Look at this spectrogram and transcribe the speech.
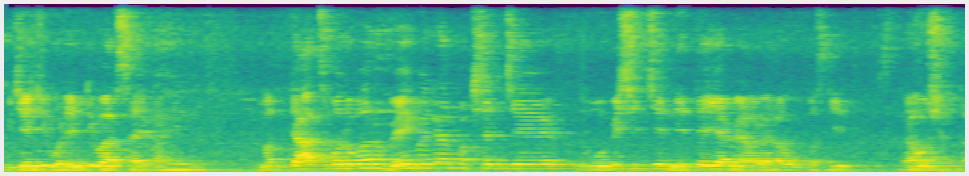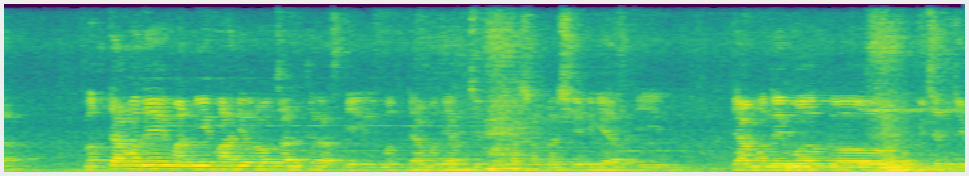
विजयजी वडेट्टीवार साहेब आहेत. मग त्याचबरोबर वेगवेगळ्या पक्षांचे ओबीसीचे नेते या मेळाव्याला उपस्थित राहू शकतात. मग त्यामध्ये माननीय महादेवराव जानकर असतील मग त्यामध्ये आमचे प्रकाश अण्णा शेंडगे असतील त्यामध्ये मग गोपीचंदजी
